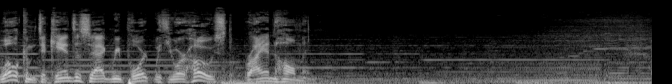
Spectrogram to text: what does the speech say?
Welcome to Kansas Ag Report with your host, Brian Hallman.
